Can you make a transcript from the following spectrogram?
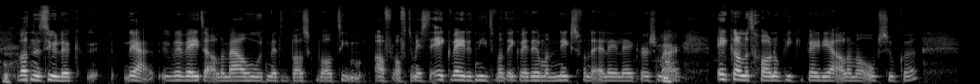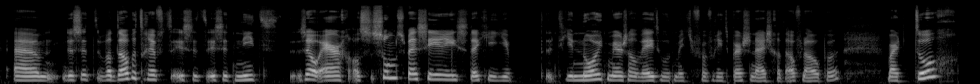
Wat natuurlijk, ja, we weten allemaal hoe het met het basketbalteam afloopt. Tenminste, ik weet het niet, want ik weet helemaal niks van de LA Lakers. Maar ik kan het gewoon op Wikipedia allemaal opzoeken. Um, dus het, wat dat betreft is het, is het niet zo erg als soms bij series dat je je dat je nooit meer zal weten hoe het met je favoriete personage gaat aflopen. Maar toch,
